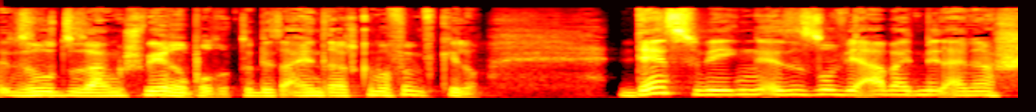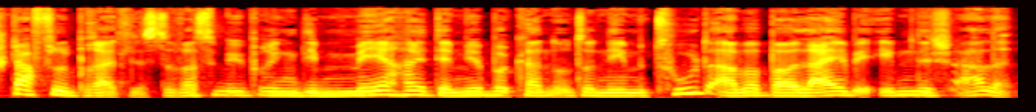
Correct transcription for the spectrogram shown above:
sozusagen schwere Produkte bis 31,5 Kilo. Deswegen ist es so, wir arbeiten mit einer Staffelbreitliste, was im Übrigen die Mehrheit der mir bekannten Unternehmen tut, aber beileibe eben nicht alle.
